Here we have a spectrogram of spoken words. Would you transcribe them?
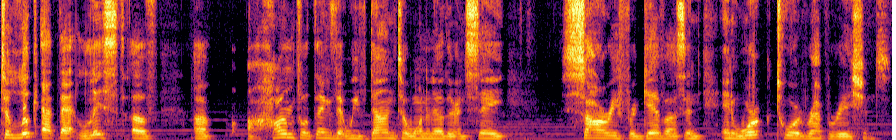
to look at that list of uh, harmful things that we've done to one another and say, sorry, forgive us, and, and work toward reparations.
